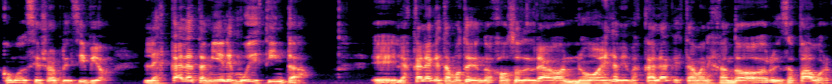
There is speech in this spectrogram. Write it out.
como decía yo al principio, la escala también es muy distinta. Eh, la escala que estamos teniendo en House of the Dragon no es la misma escala que está manejando Rings of Power.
